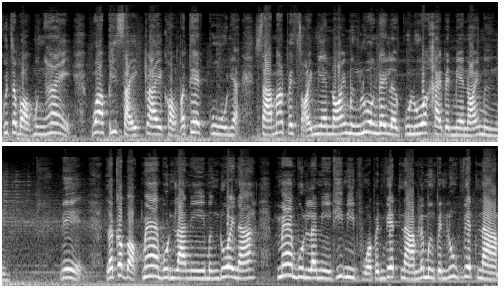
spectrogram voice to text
กูจะบอกมึงให้ว่าพิสัยไกลของประเทศกูเนี่ยสามารถไปสอยเมียน้อยมึงล่วงได้เลย กูรู้ว่าใครเป็นเมียน้อยมึง นี่ แล้วก็บอกแม่บุญลานีมึงด้วยนะ แม่บุญลานีที่มีผัวเป็นเวียดนาม แล้วมึงเป็นลูกเวียดนาม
